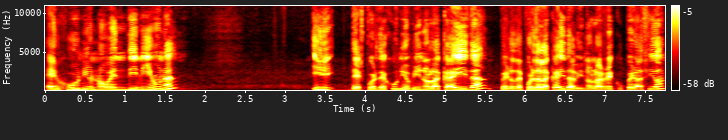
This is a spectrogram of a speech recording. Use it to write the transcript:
en junio no vendí ni una. Y después de junio vino la caída, pero después de la caída vino la recuperación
